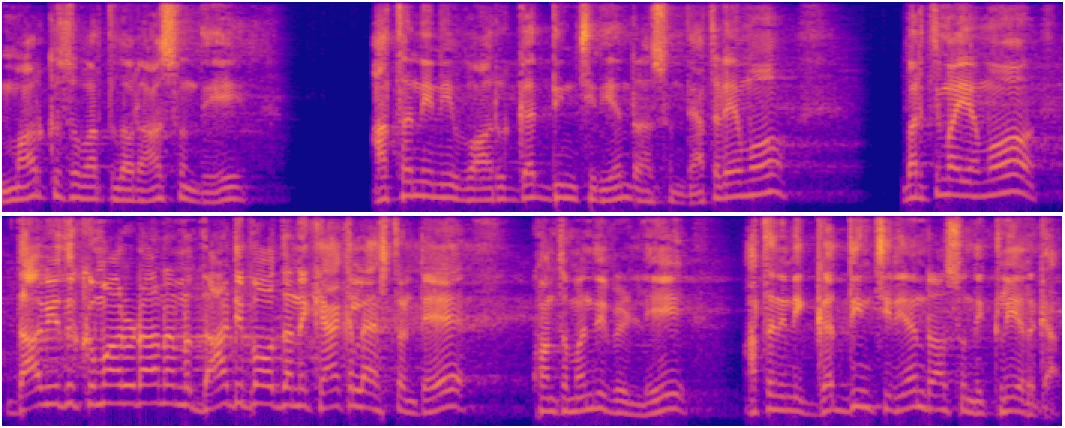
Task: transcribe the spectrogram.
మార్కు సువార్తలో రాసుంది అతనిని వారు గద్దించిరి అని రాసుంది. అతడేమో భర్తిమయ్యేమో దావీదు కుమారుడా నన్ను దాటిపోవద్దని కేకలేస్తుంటే కొంతమంది వెళ్ళి అతనిని గద్దించిరి అని రాస్తుంది క్లియర్గా.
